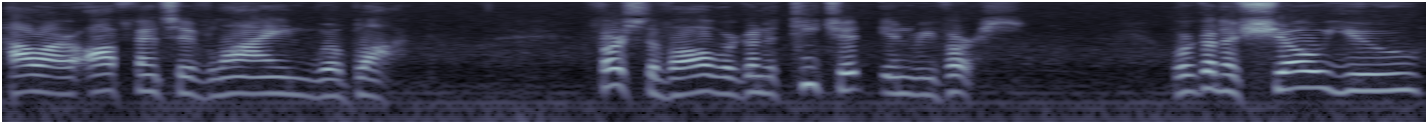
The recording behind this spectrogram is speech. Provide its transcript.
how our offensive line will block. First of all, we're going to teach it in reverse. We're going to show you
